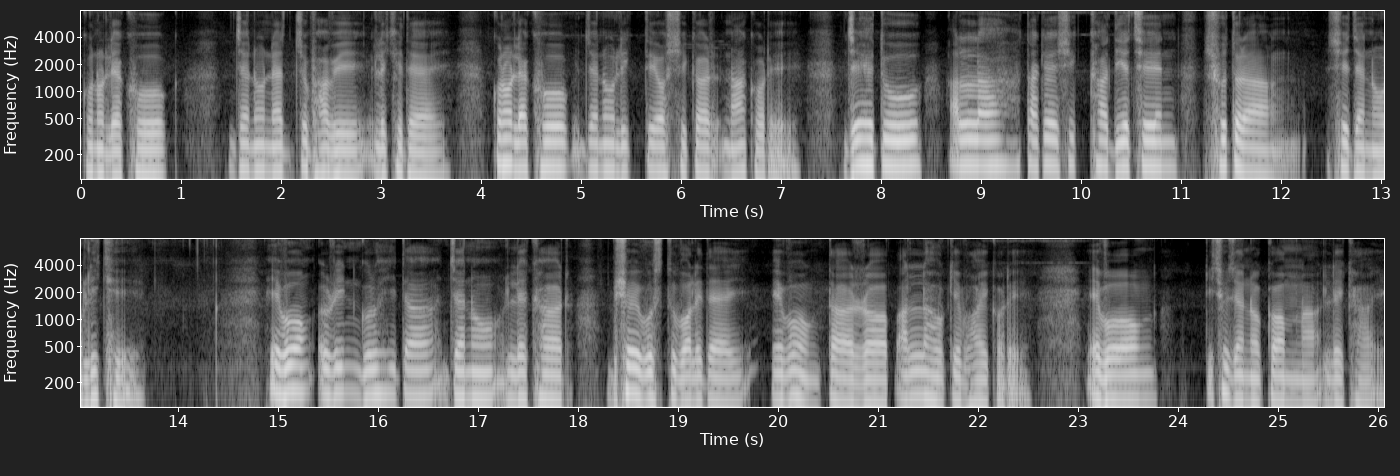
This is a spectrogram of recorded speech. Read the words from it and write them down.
কোনো লেখক যেন ন্যায্যভাবে লিখে দেয়, কোনো লেখক যেন লিখতে অস্বীকার না করে। যেহেতু আল্লাহ তাকে শিক্ষা দিয়েছেন, সুতরাং সে যেন লিখে। এবং ঋণ গ্রহীতা যেন লেখার বিষয়বস্তু বলে দেয় এবং তার রব আল্লাহকে ভয় করে এবং কিছু যেন কম না লেখায়।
